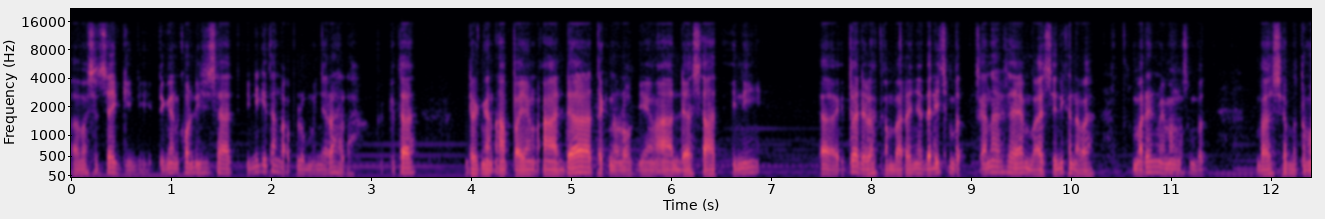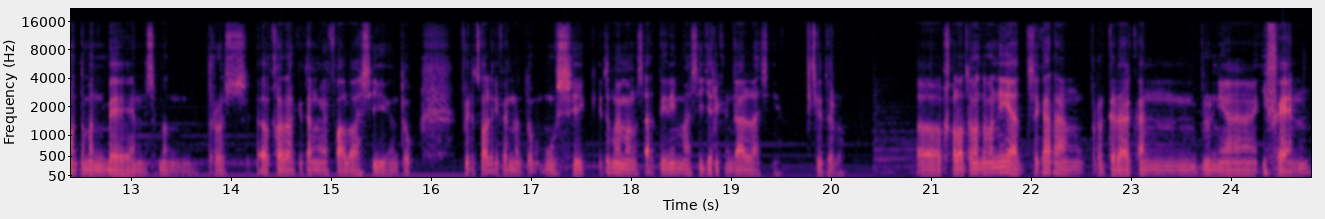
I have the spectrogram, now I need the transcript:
uh, maksud saya gini dengan kondisi saat ini kita nggak perlu menyerah lah. Kita dengan apa yang ada teknologi yang ada saat ini uh, itu adalah gambarannya. Tadi sempat karena saya bahas ini kenapa? Kemarin memang sempat bahas sama teman-teman band semen terus uh, kalau kita ngevaluasi untuk virtual event untuk musik itu memang saat ini masih jadi kendala sih gitu loh uh, kalau teman-teman lihat sekarang pergerakan dunia event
